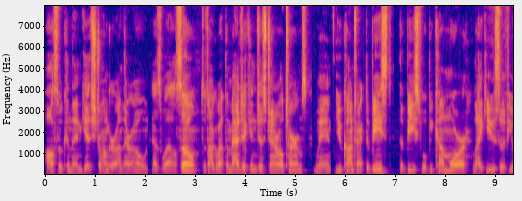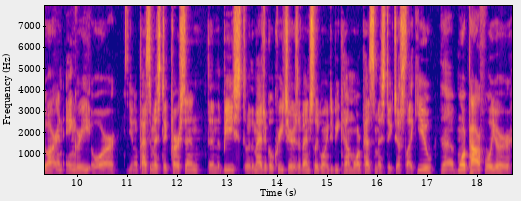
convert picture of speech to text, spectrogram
also can then get stronger on their own as well. So, to talk about the magic in just general terms, when you contract a beast, the beast will become more like you. So, if you are an angry or you know pessimistic person then the beast or the magical creature is eventually going to become more pessimistic just like you the more powerful your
